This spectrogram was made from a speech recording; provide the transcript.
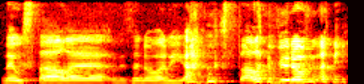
neustále vyzenovaný a neustále vyrovnaný.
